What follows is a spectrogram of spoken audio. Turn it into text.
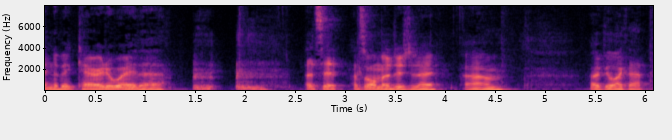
Getting a bit carried away there. That's it. That's all I'm going to do today. Um, I hope you like that.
